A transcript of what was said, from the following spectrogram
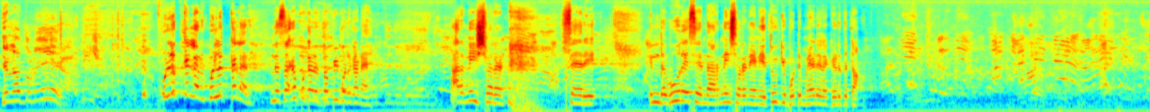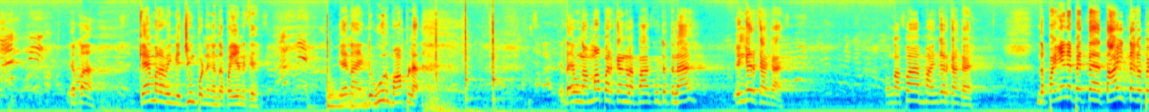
என்ன துணி? புழுக்க கலர் ப்ளூ கலர் இந்த சிகப்பு கலர் தொப்பி போட்டுக்கானே அரணீஸ்வரன். சரி இந்த ஊரை சேர்ந்த அரணீஸ்வரன் என்னை தூக்கி போட்டு மேடையில் கெடுத்துட்டான். ஏப்பா கேமராவை இங்கே ஜூம் பண்ணுங்க இந்த பையனுக்கு. ஏன்னா இந்த ஊர் மாப்பிள்ள உங்கள் அம்மா அப்பா இருக்காங்களாப்பா கூட்டத்தில்? எங்கே இருக்காங்க? உங்கள் அப்பா அம்மா எங்கே இருக்காங்க? இந்த பையனை பெத்த தாய் தகப்ப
